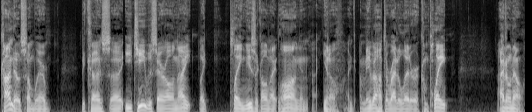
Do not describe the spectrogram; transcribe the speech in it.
condo somewhere because uh, ET was there all night, like playing music all night long. And, you know, I, maybe I'll have to write a letter of complaint. I don't know.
